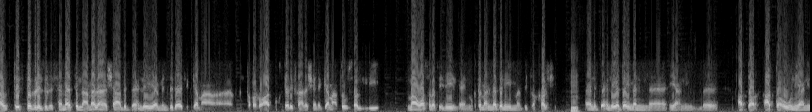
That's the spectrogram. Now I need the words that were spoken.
أو تبرز الاسهامات اللي عملها شعب الدهليه من بداية الجامعة من تبرعات مختلفة علشان الجامعة توصل لما وصلت إليه لأن المجتمع المدني ما بيتأخرش. أهل الدهليه دايما آه، يعني آه، عطاؤون يعني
